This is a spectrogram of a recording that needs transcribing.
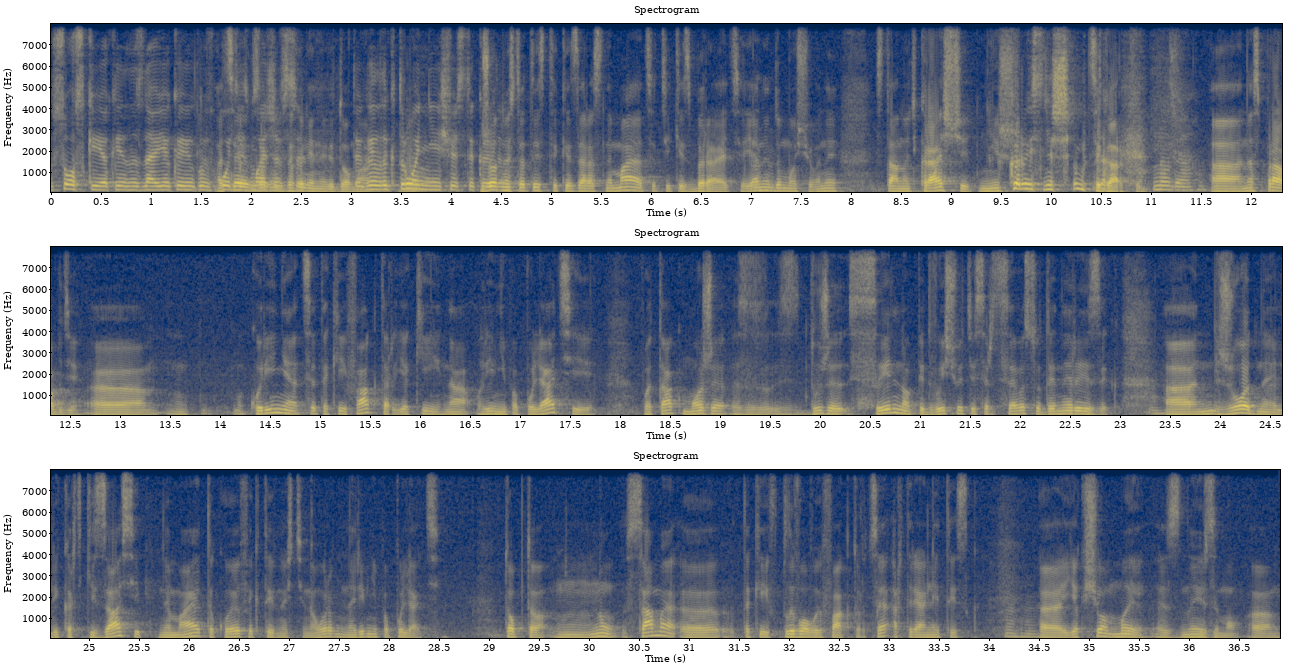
соски, як я не знаю, які входять майже взагалі все. невідомо. Так, електронні, щось таке. Жодної статистики зараз немає, це тільки збирається. Я не думаю, що вони стануть краще, ніж кориснішим. цигарки. Ну да. А, насправді е, м, куріння це такий фактор, який на рівні популяції отак може з- з- дуже сильно підвищувати серцево-судинний ризик. А, жодний лікарський засіб не має такої ефективності на уровні на рівні популяції. Тобто, ну, саме е, такий впливовий фактор це артеріальний тиск. Е, якщо ми знизимо е, е,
